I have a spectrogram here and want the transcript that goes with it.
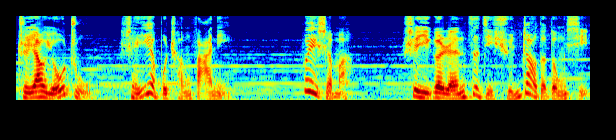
只要有主，谁也不惩罚你。为什么？是一个人自己寻找的东西，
